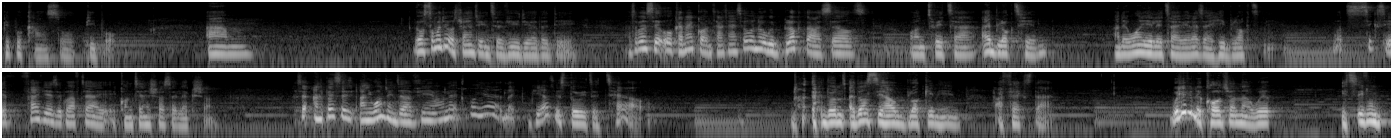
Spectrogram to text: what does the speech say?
People cancel people. Um, there was somebody who was trying to interview the other day, and someone said, "Oh, can I contact?" him? I said, "Oh no, we blocked ourselves on Twitter. I blocked him, and then one year later, I realized that he blocked me. What six years, five years ago, after a contentious election." And the person, and you want to interview him? I'm like, oh yeah, like he has a story to tell. I don't, I don't see how blocking him affects that. We live in a culture now where it's even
